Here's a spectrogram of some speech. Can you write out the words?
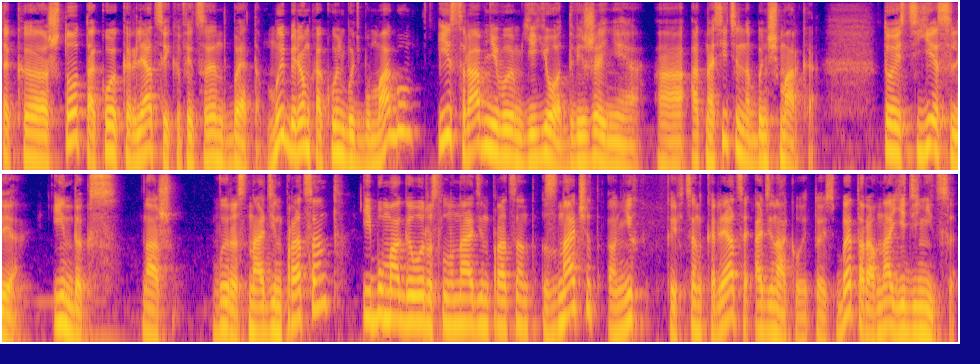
Так э, что такое корреляция и коэффициент бета? Мы берем какую-нибудь бумагу и сравниваем ее движение а, относительно бенчмарка. То есть, если индекс наш вырос на 1%, и бумага выросла на 1%, значит, у них коэффициент корреляции одинаковый, то есть бета равна единице.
